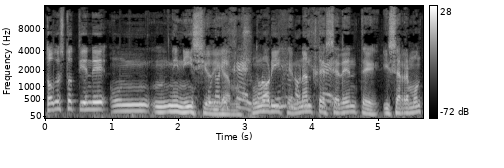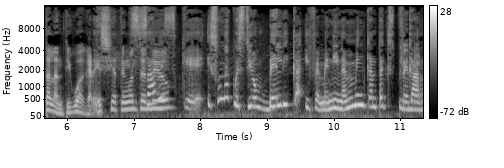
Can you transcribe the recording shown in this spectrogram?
todo esto tiene un, un inicio, Un digamos, origen, un origen, un un, origen. antecedente, y se remonta a la antigua Grecia, tengo entendido. ¿Sabes qué? Es una cuestión bélica y femenina. A mí me encanta explicarlo.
